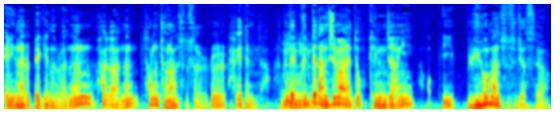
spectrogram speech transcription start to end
에이나르 베게너라는 화가는 성전환 수술을 하게 됩니다. 근데 음. 그때 당시만 해도 굉장히 이 위험한 수술이었어요.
